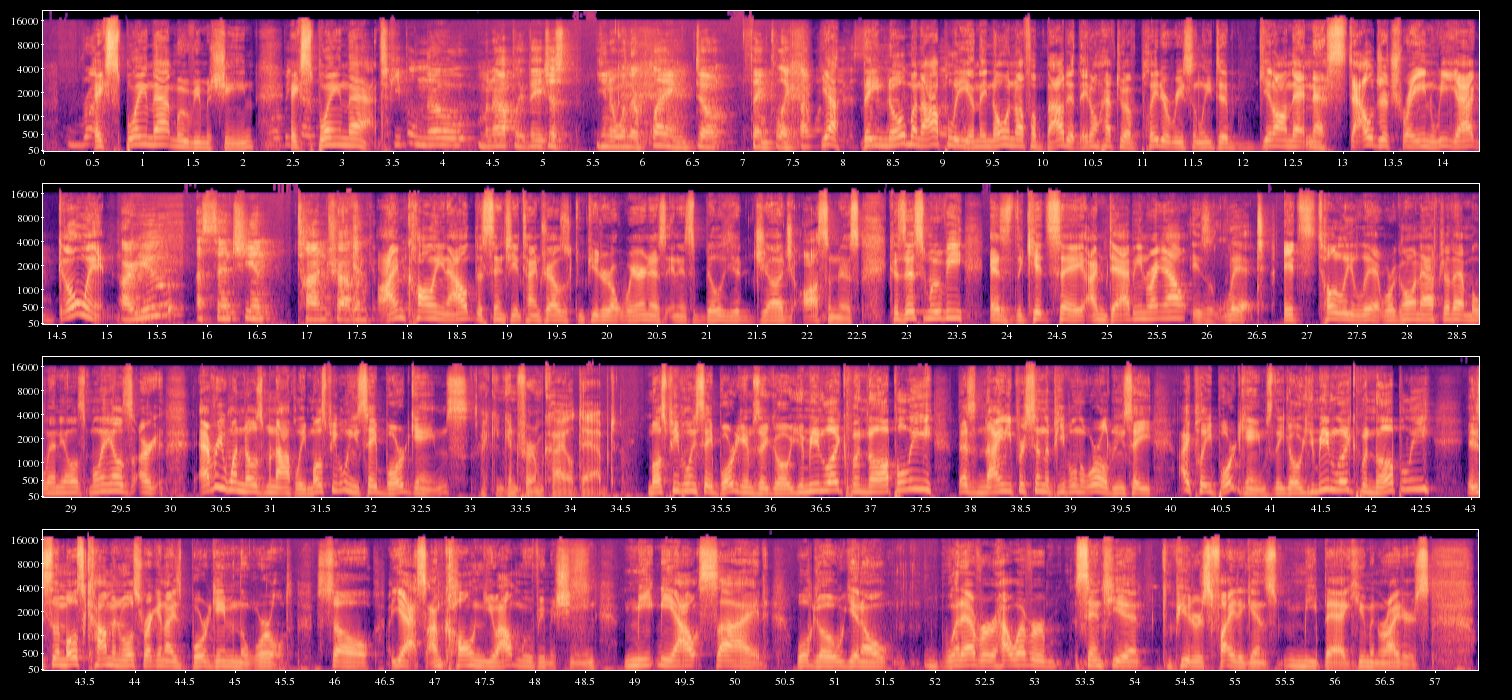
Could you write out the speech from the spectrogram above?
Explain that movie machine. because- Explain that. People know Monopoly. They just, you know, when they're playing, don't think like, I want Yeah, to see the they know Monopoly and they know enough about it. They don't have to have played it recently to get on that nostalgia train we got going. Are you a sentient time traveling computer? I'm calling out the sentient time traveler's computer awareness and its ability to judge awesomeness. Because this movie, as the kids say, I'm dabbing right now, is lit. It's totally lit. We're going after that millennials. Millennials are everyone knows Monopoly. Most people when you say board games, I can confirm Kyle dabbed. Most people when you say board games, they go, You mean like Monopoly? That's 90% of the people in the world. When you say, I play board games, they go, You mean like Monopoly? It is the most common, most recognized board game in the world. So, yes, I'm calling you out, Movie Machine. Meet me outside. We'll go, you know, whatever, however sentient computers fight against meatbag human writers.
